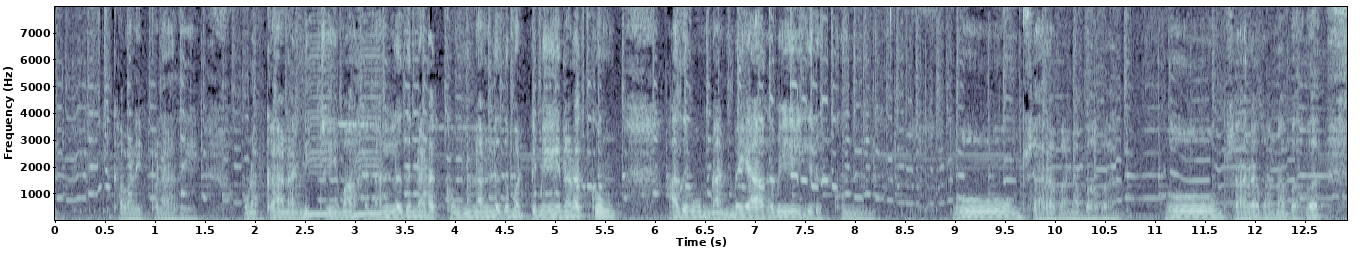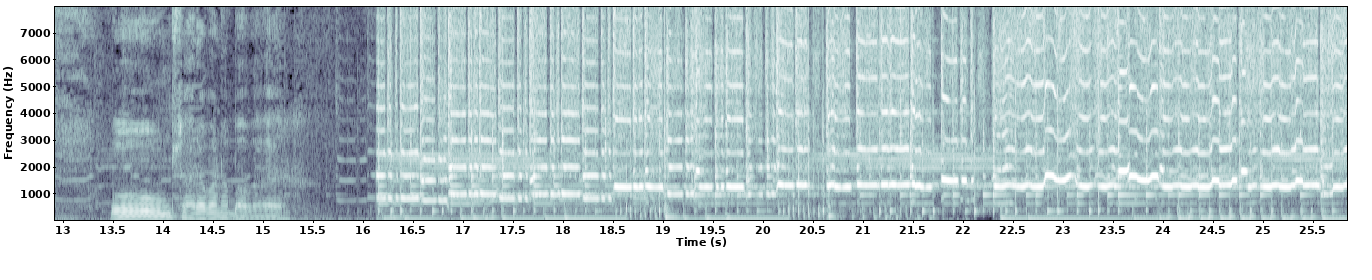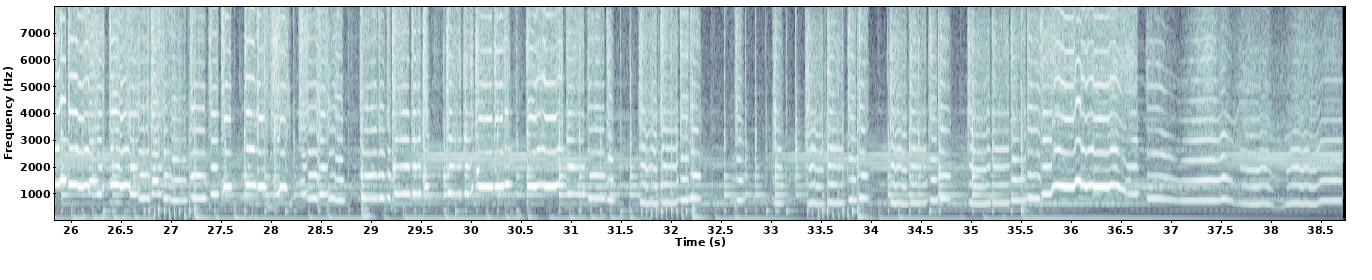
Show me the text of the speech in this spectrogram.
கவலைப்படாதே. உனக்கான நிச்சயமாக நல்லது நடக்கும் நல்லது மட்டுமே நடக்கும். அதுவும் நன்மையாகவே இருக்கும். ஓம் சரவண பவ ஓம் சரவண பவ ஓம் சரவண பவ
